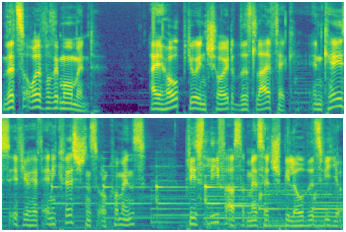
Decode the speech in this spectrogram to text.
That's all for the moment. I hope you enjoyed this life hack. In case if you have any questions or comments, please leave us a message below this video.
